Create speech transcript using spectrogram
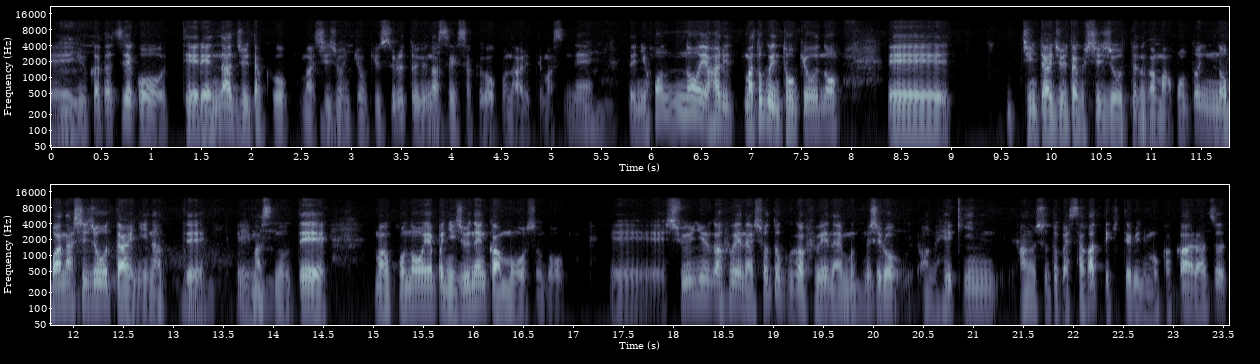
えー、いう形でこう低廉な住宅を、まあ、市場に供給するというような政策が行われてますね。で日本のやはり、まあ、特に東京の、えー、賃貸住宅市場っていうのが、まあ、本当に野放し状態になっていますので、まあ、このやっぱり20年間もその、えー、収入が増えない所得が増えないむしろあの平均あの所得が下がってきてるにもかかわらず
